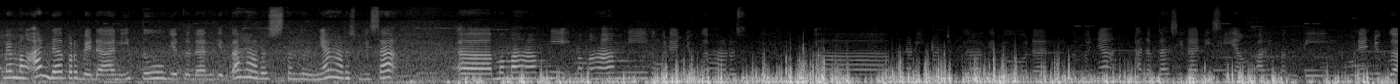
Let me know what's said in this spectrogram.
memang ada perbedaan itu gitu. Dan kita harus tentunya harus bisa eh, memahami memahami kemudian juga harus eh, menerima juga gitu dan tentunya adaptasi tadi sih yang paling penting kemudian juga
